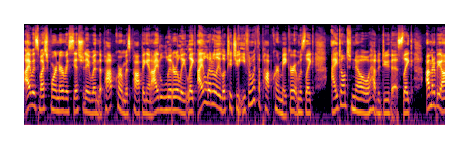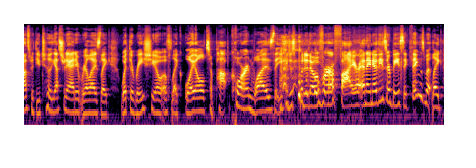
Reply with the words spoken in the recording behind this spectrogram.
I was much more nervous yesterday when the popcorn was popping and I literally, like, I literally looked at you, even with the popcorn maker, and was like, I don't know how to do this. Like, I'm going to be honest with you, till yesterday, I didn't realize like what the ratio of like oil to popcorn was that you could just put it over a fire. And I know these are basic things, but like,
